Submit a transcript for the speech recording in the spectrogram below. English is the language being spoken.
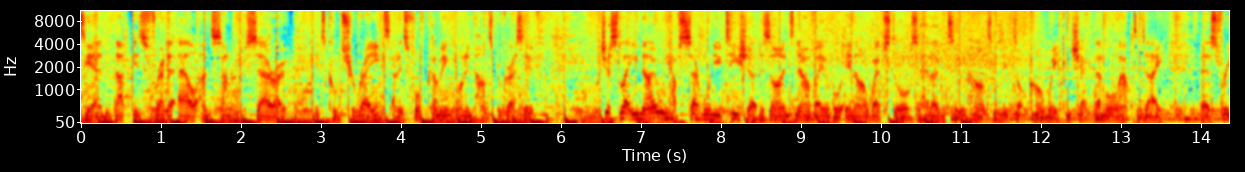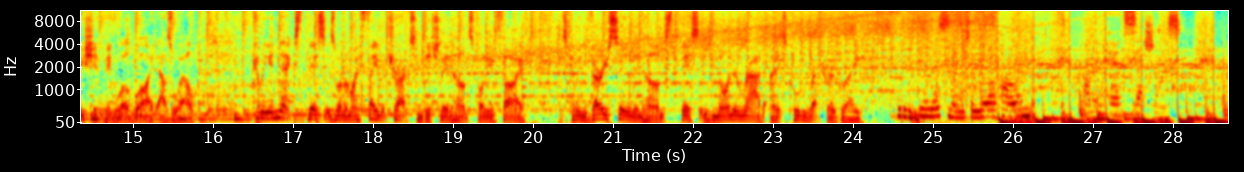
LTN. That is Freda L and Sandra Pesero. It's called Charades and it's forthcoming on Enhanced Progressive. Just to let you know, we have several new t-shirt designs now available in our web store, so head over to enhancemusic.com where you can check them all out today. There's free shipping worldwide as well. Coming in next, this is one of my favourite tracks from Digitally Enhanced Volume 5. It's coming very soon Enhanced. This is Nine and Rad and it's called Retrograde. You're listening to Will Holland on Enhanced Sessions.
